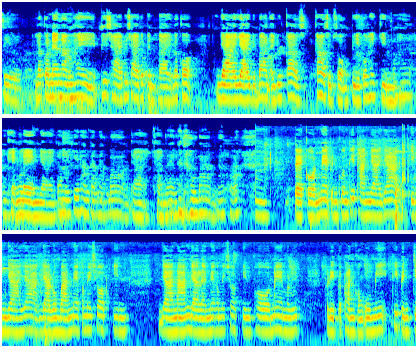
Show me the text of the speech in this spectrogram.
เจลแล้วก็แนะนำให้พี่ชายพี่ชายก็เป็นไตแล้วก็ยายยายอยู่บ้านอายุเก้าเก้าสิบสองปีก็ให้กินก็ให้อ่าแข็งแรงยายตอนนี้คือทางกันทางบ้านใช่แข็งแรงกันทางบ้านนะคะอืมแต่ก่อนแม่เป็นคนที่ทานยายาก กินยายาก ยาโรงพยาบาลแม่ก็ไม่ชอบกิน ยาน้ำยาอะไรแม่ก็ไม่ชอบกินพอแม่มารู้ ผลิตภัณฑ์ของอูมิที่เป็นเจ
